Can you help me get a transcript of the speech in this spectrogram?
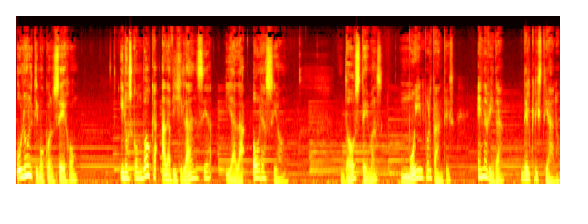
un último consejo y nos convoca a la vigilancia y a la oración. Dos temas muy importantes en la vida del cristiano.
